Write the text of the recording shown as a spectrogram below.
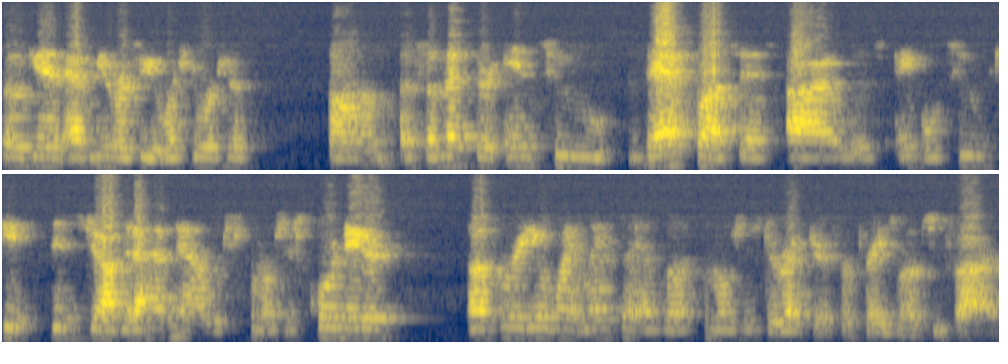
again at the University of West Georgia. Um, a semester into that process, I was able to get this job that I have now, which is promotions coordinator uh, for Radio One Atlanta, as well as promotions director for Praise 1025.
